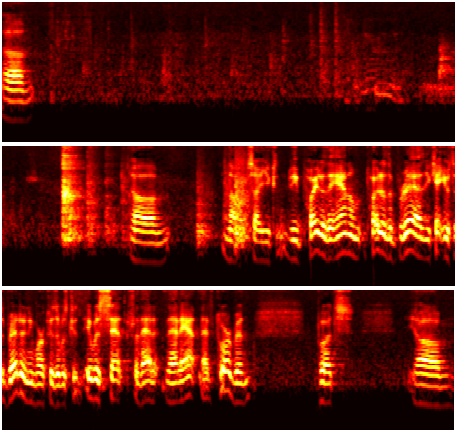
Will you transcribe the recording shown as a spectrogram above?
Um, um, no, so you can be part of the animal, part of the bread. You can't use the bread anymore because it was it was set for that that that korban, but um,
